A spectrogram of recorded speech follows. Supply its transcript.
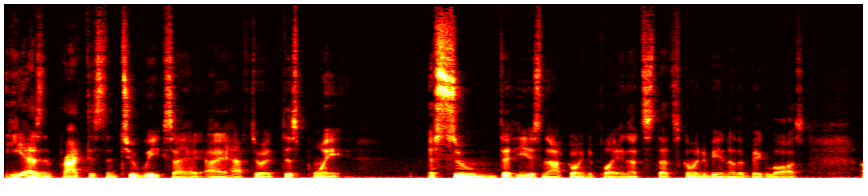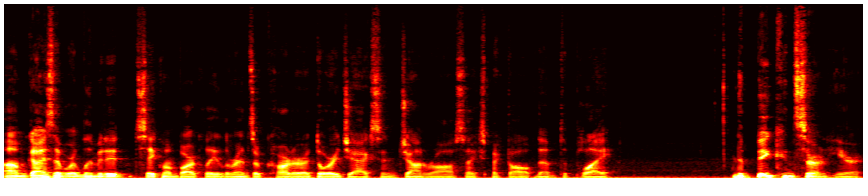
he hasn't practiced in two weeks. I, I have to, at this point, assume that he is not going to play, and that's that's going to be another big loss. Um, guys that were limited: Saquon Barkley, Lorenzo Carter, Adoree Jackson, John Ross. I expect all of them to play. The big concern here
